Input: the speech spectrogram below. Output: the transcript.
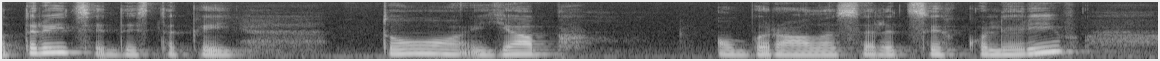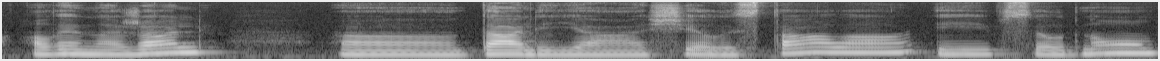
2,30, десь такий, то я б обирала серед цих кольорів, але, на жаль, далі я ще листала і все одно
